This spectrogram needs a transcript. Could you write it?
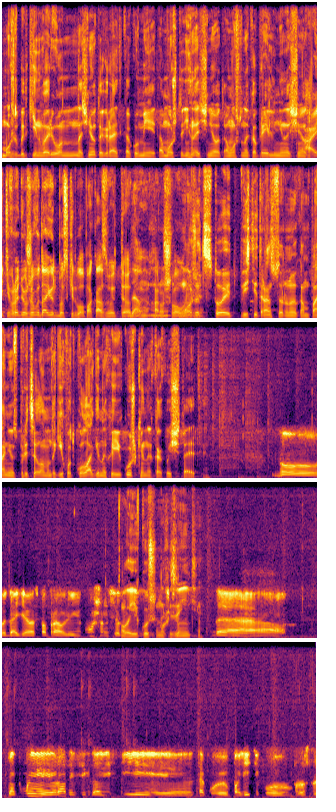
Может быть, к январю он начнет играть, как умеет, а может и не начнет, а может он и к апрелю не начнет. А эти вроде уже выдают баскетбол, показывают э, да, да, хорошего уровня. Может, стоит вести трансферную кампанию с прицелом на таких вот Кулагиных и Якушкиных, как вы считаете? Ну, дайте я вас поправлю, Якушин все Ой, Якушинов, извините. Да, так мы рады всегда вести э, такую политику. Просто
